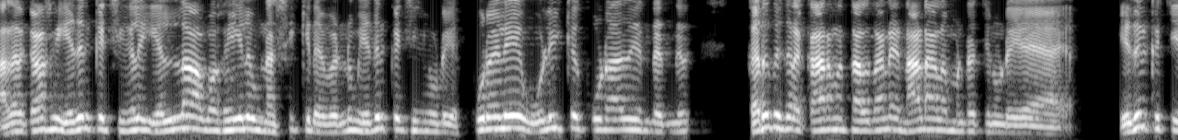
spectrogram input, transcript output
அதற்காக எதிர்க்கட்சிகளை எல்லா வகையிலும் நசிக்கிட வேண்டும். எதிர்கட்சிகளுடைய குரலே ஒழிக்க கூடாது என்று கருதுகிற காரணத்தால் தானே நாடாளுமன்றத்தினுடைய எதிர்கட்சி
